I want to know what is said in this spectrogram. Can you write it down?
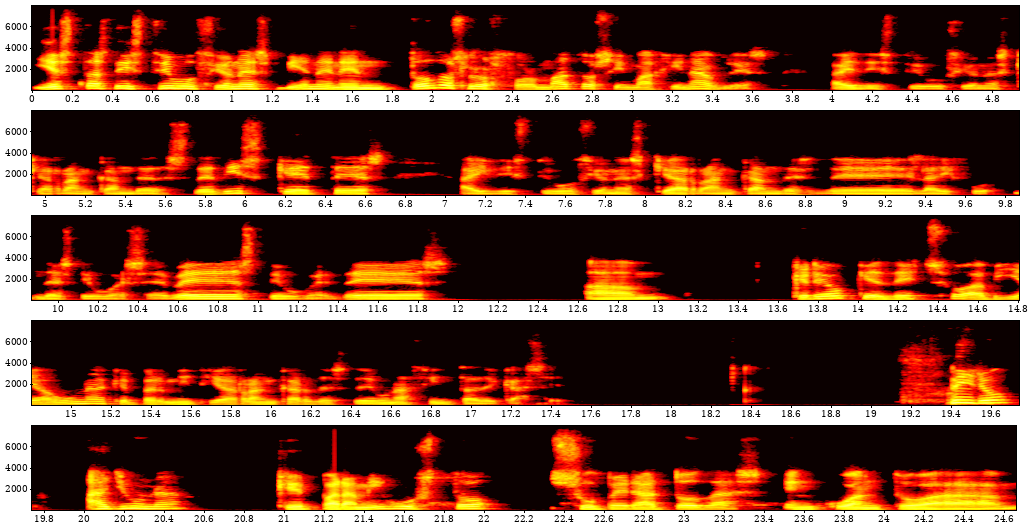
Y estas distribuciones vienen en todos los formatos imaginables hay distribuciones que arrancan desde disquetes, hay distribuciones que arrancan desde, la, desde USBs, DVDs. creo que de hecho había una que permitía arrancar desde una cinta de cassette. Pero hay una que para mi gusto supera a todas en cuanto a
